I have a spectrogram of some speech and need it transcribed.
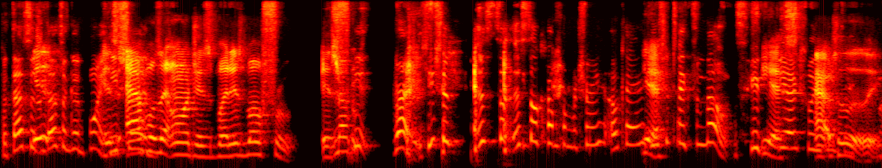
But that's a It- that's a good point. It's should- apples and oranges, but it's both fruit. It's no, fruit. he, right. He should it still, it still come from a tree. Okay. Yeah. He should take some notes. Yes, actually should take some absolutely.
